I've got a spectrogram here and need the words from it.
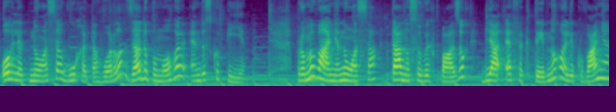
огляд носа, вуха та горла за допомогою ендоскопії, промивання носа та носових пазух для ефективного лікування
